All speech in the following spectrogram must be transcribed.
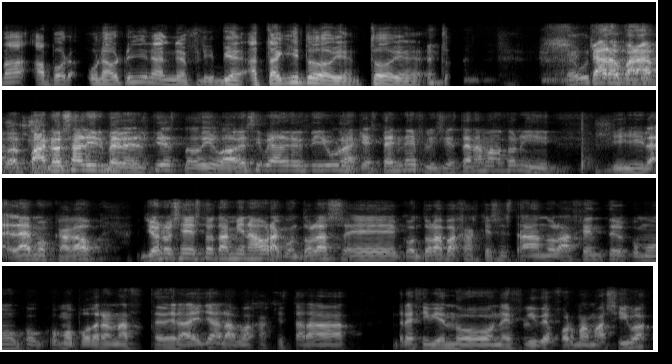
va a por una original Netflix. Bien, hasta aquí todo bien, todo bien. Me gusta Claro, para, no salirme del tiesto, digo, a ver si voy a decir una que está en Netflix y está en Amazon y, y la, la hemos cagado. Yo no sé esto también ahora, con todas las, eh, con todas las bajas que se está dando la gente, cómo, cómo- cómo podrán acceder a ella, las bajas que estará recibiendo Netflix de forma masiva.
